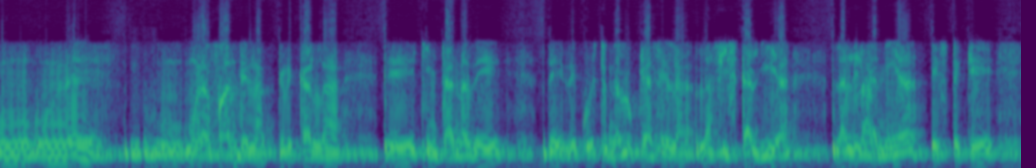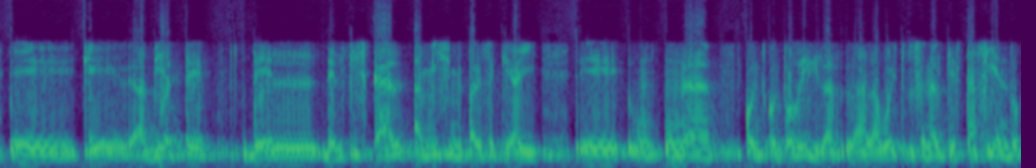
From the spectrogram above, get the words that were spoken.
un, un, eh, un- afán de la de Carla eh, Quintana de, de, de cuestionar lo que hace la, la fiscalía, la lejanía este que eh, que advierte del, del fiscal. A mí sí me parece que hay eh, un- una con, con todo y la, la labor institucional que está haciendo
